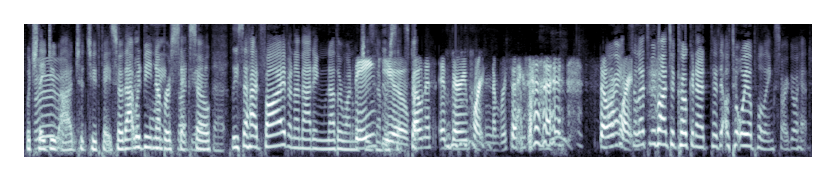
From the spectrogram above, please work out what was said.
which they do mm. add to toothpaste. So that Good would be point. number six. So Lisa had five, and I'm adding another one, which Thank is number you. six. But- Bonus and very important, number six. so All right, important. So let's move on to coconut to, to oil pulling. Sorry, go ahead.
